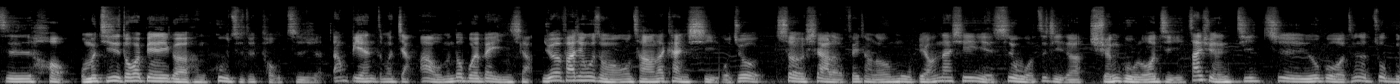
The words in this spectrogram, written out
之后，我们其实都会变成一个很固执的投资人。当别人怎么讲啊，我们都不会被影响。你就会发现，为什么我常常在看戏，我就设下了非常多的目标，那些也是我自己的选股逻辑、筛选机制。如果真的做不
